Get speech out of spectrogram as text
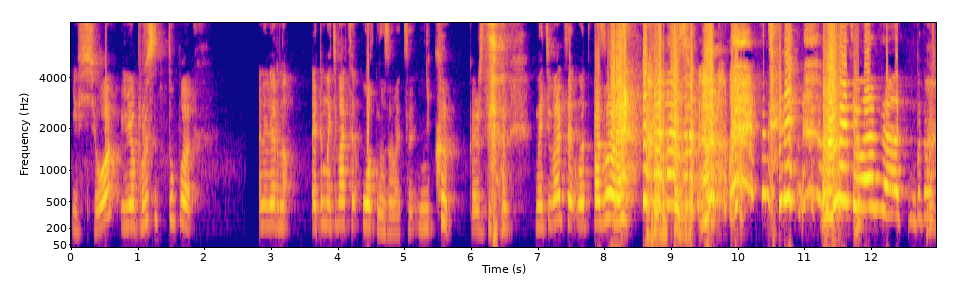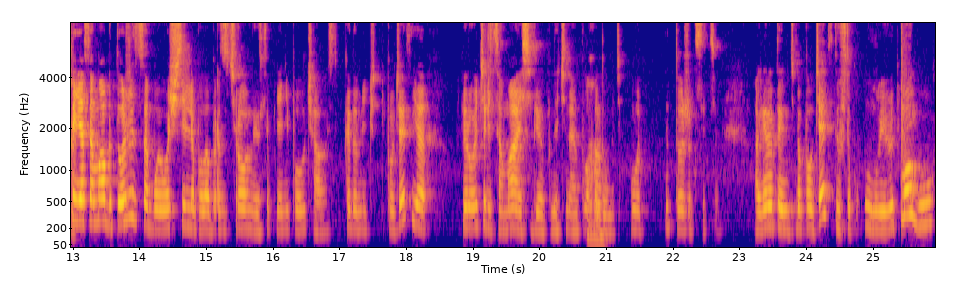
и все. И я просто тупо, наверное, это мотивация от называется, не к, кажется. Мотивация от позора. От- потому что я сама бы тоже с собой очень сильно была бы разочарована, если бы мне не получалось. Когда мне что-то не получается, я в первую очередь сама о себе начинаю плохо Ага. думать. Вот, это тоже, кстати. А когда ты, у тебя получается, ты уже такой, ой, я это могу.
